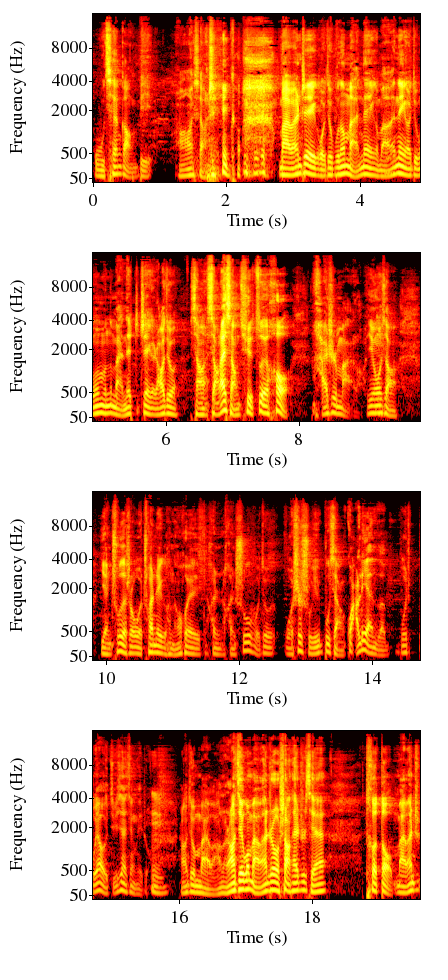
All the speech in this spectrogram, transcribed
五千港币。然后想这个，买完这个我就不能买那个，买完那个就不能买那这个，然后就想想来想去，最后还是买了，因为我想演出的时候我穿这个可能会很很舒服，就我是属于不想挂链子，不不要有局限性那种，嗯，然后就买完了，然后结果买完之后上台之前特逗，买完之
